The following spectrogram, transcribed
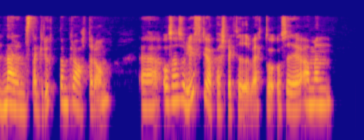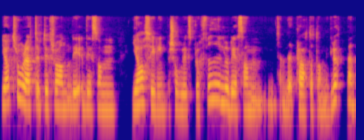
närmsta gruppen pratar om. Eh, och sen så lyfter jag perspektivet och, och säger, ja men jag tror att utifrån det, det, som jag ser i din personlighetsprofil och det som, vi har pratat om i gruppen,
